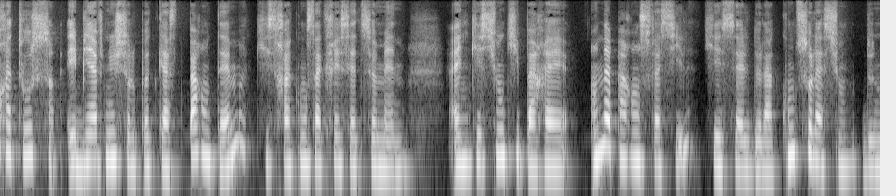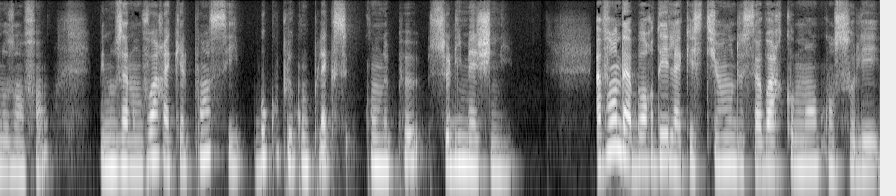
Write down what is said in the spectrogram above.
Bonjour à tous et bienvenue sur le podcast Parenthème qui sera consacré cette semaine à une question qui paraît en apparence facile, qui est celle de la consolation de nos enfants. Mais nous allons voir à quel point c'est beaucoup plus complexe qu'on ne peut se l'imaginer. Avant d'aborder la question de savoir comment consoler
